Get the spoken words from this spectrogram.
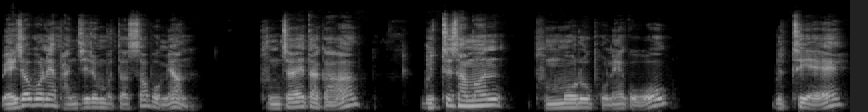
외저번의 반지름부터 써보면 분자에다가 루트 3은 분모로 보내고 루트에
